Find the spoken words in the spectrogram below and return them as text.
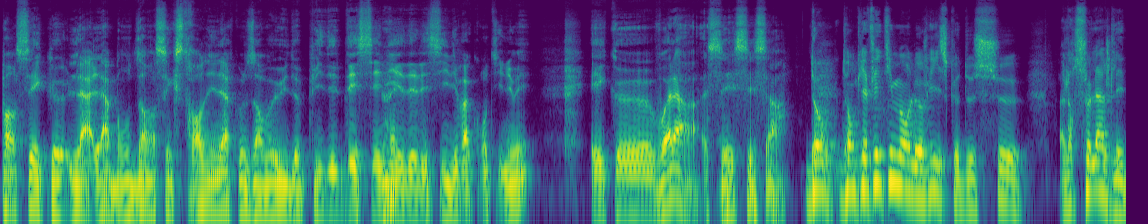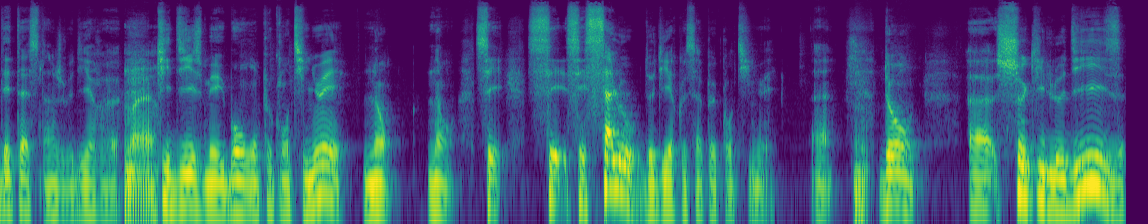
pensez que la- l'abondance extraordinaire que nous avons eue depuis des décennies Ouais. et des décennies va continuer, et que voilà, c'est ça. Donc, donc effectivement, le risque de ceux, alors ceux-là, je les déteste, hein, je veux dire, euh, Ouais. qui disent mais bon, on peut continuer. Non, non, c'est salaud de dire que ça peut continuer. hein. Donc euh, ceux qui le disent,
